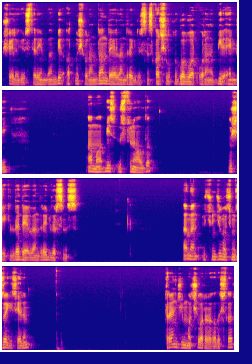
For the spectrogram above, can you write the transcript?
şöyle göstereyim ben. 1.60 orandan değerlendirebilirsiniz. Karşılıklı gol var oranı 1.50. Ama biz üstünü aldık. Bu şekilde değerlendirebilirsiniz. Hemen üçüncü maçımıza geçelim. Trencin maçı var arkadaşlar.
